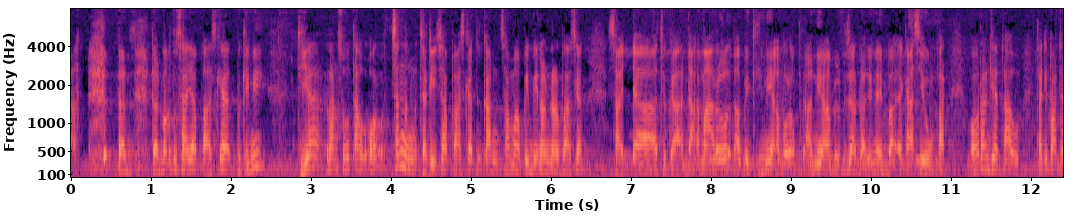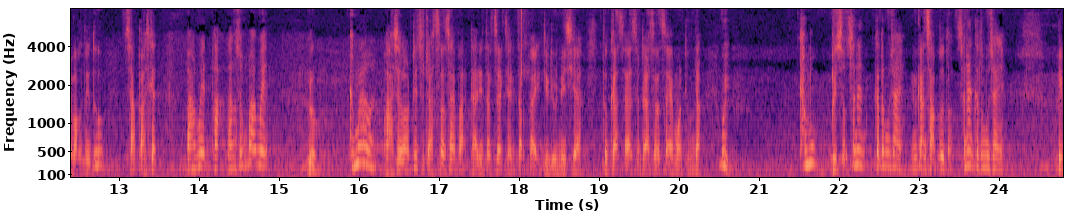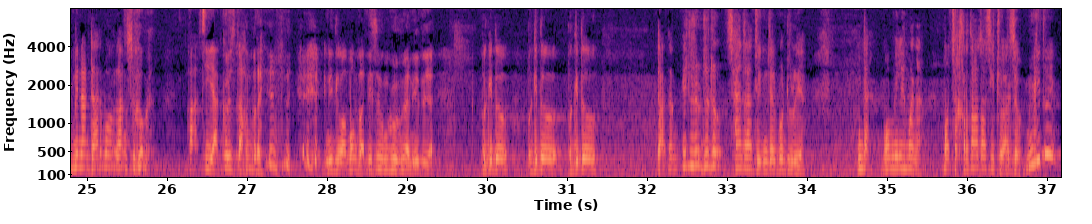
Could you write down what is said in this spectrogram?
dan dan waktu saya basket begini, dia langsung tahu oh seneng. Jadi saya basket kan sama pimpinan pimpinan basket. Saya juga tidak maruk, tapi gini Apollo berani ambil besar berani nembak, ya kasih umpat. Orang dia tahu. Tadi pada waktu itu saya basket pamit pak, langsung pamit. Loh ke mana? Hasil audit sudah selesai pak, dari terbaik jadi terbaik di Indonesia. Tugas saya sudah selesai mau diundang. Wih kamu besok Senin ketemu saya. Ini kan Sabtu toh. Senin ketemu saya. Pimpinan Darmo langsung Pak Ciagus Tamrin. ini ngomong berarti sungguh kan itu ya. Begitu begitu begitu datang, eh duduk duduk, saya lanjutin telepon dulu ya. Bentar, mau milih mana? Mau Jakarta atau Sidoarjo? Begitu ya.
